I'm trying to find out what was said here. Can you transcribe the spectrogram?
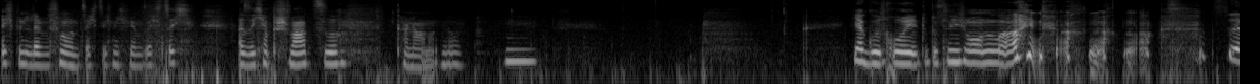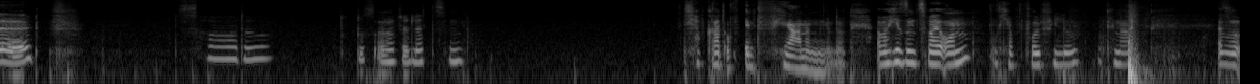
ich bin Level 65, nicht 64. Also ich habe schwarze keine Ahnung. Hm. Ja gut, Roy, du bist nicht online. Sad. Schade. Du bist einer der letzten. Ich habe gerade auf Entfernen gedacht. Aber hier sind zwei on. Ich habe voll viele. Keine Ahnung. Also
